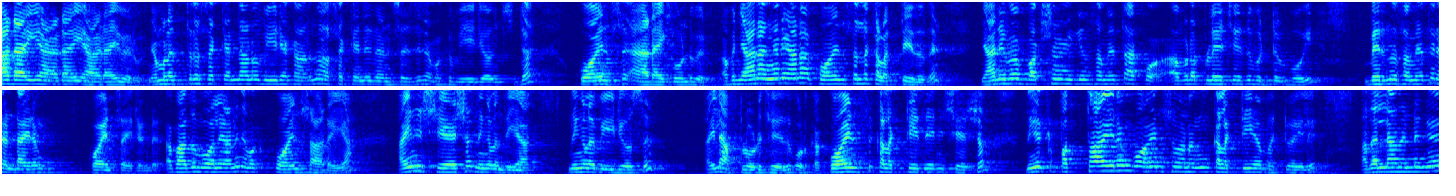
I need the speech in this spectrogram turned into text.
ആഡായി ആഡായി ആഡായി വരും. നമ്മൾ എത്ര സെക്കൻഡാണോ വീഡിയോ കാണുന്നത് ആ സെക്കൻഡിനനുസരിച്ച് നമുക്ക് വീഡിയോസിന്റെ കോയിൻസ് ആഡ് ആയിക്കൊണ്ട് വരും. അപ്പോൾ ഞാൻ അങ്ങനെയാണ് ആ കോയിൻസ് എല്ലാം കളക്ട് ചെയ്തത്. ഞാനിപ്പോൾ ഭക്ഷണം കഴിക്കുന്ന സമയത്ത് ആ അവിടെ പ്ലേ ചെയ്ത് വിട്ട് പോയി. വരുന്ന സമയത്ത് രണ്ടായിരം കോയിൻസ് ആയിട്ടുണ്ട്. അപ്പോൾ അതുപോലെയാണ് നമുക്ക് കോയിൻസ് ആഡ് ചെയ്യുക അതിന് ശേഷം നിങ്ങൾ എന്ത് ചെയ്യുക നിങ്ങളെ വീഡിയോസ് അതിൽ അപ്ലോഡ് ചെയ്ത് കൊടുക്കുക. കോയിൻസ് കളക്ട് ചെയ്തതിന് ശേഷം നിങ്ങൾക്ക് പത്തായിരം കോയിൻസ് വേണമെങ്കിൽ കളക്ട് ചെയ്യാൻ പറ്റും അതിൽ. അതല്ലാന്നുണ്ടെങ്കിൽ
